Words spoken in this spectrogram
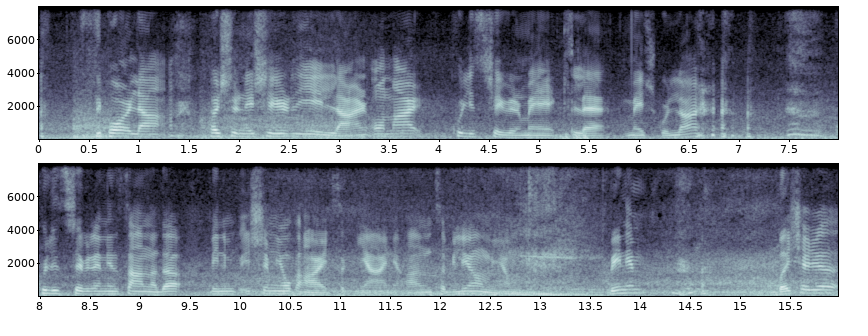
sporla haşır neşir değiller. Onlar kulis çevirmekle meşguller. kulis çeviren insanla da benim işim yok artık yani anlatabiliyor muyum? Benim başarı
